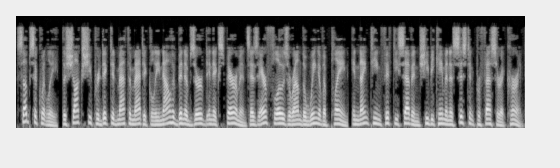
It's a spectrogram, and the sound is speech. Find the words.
Subsequently, the shocks she predicted mathematically now have been observed in experiments as air flows around the wing of a plane. In 1957, she became an assistant professor at Courant.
